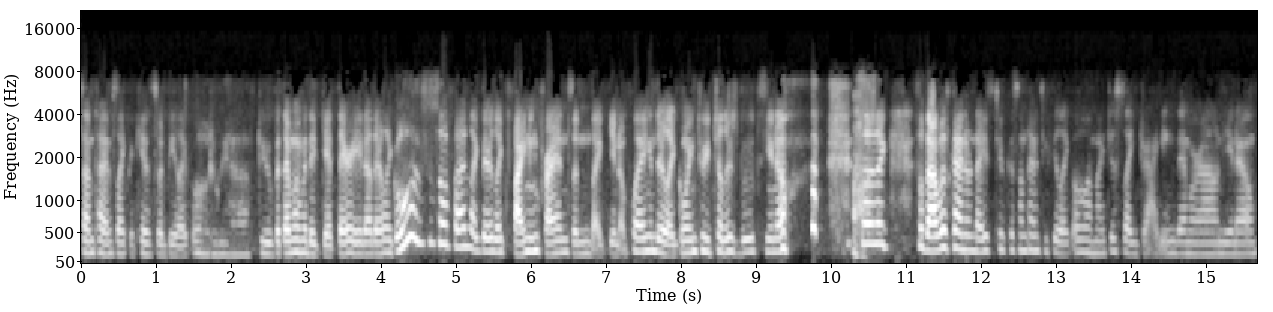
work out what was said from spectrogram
sometimes like the kids would be like, oh, do we have to? But then when they get there, you know, they're like, oh, this is so fun. Like they're like finding friends and like, you know, playing and they're like going to each other's boots, you know? so like, so that was kind of nice too, because sometimes you feel like, oh, am I just like dragging them around, you know?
